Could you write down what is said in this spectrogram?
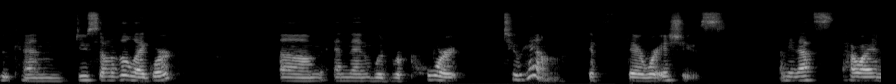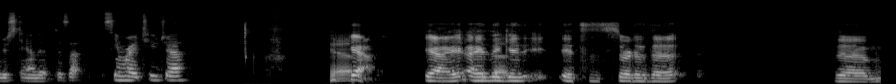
who can do some of the legwork um, and then would report to him if there were issues. I mean, that's how I understand it. Does that seem right to you, Jeff? Yeah. Yeah. Yeah, I, I think it, it's sort of the the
